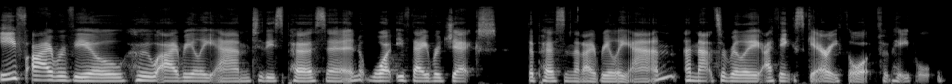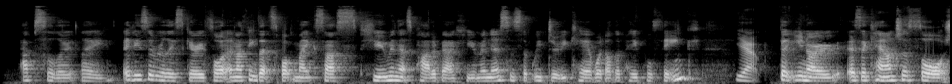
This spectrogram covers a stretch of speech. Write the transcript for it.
if I reveal who I really am to this person, what if they reject the person that I really am? And that's a really, I think, scary thought for people. Absolutely. It is a really scary thought. And I think that's what makes us human. That's part of our humanness is that we do care what other people think. Yeah. But, you know, as a counter thought,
